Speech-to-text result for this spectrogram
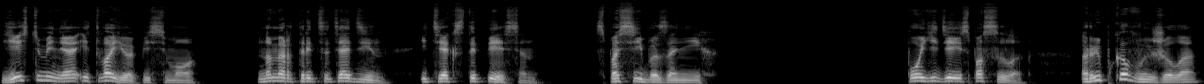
Есть у меня и твое письмо. Номер 31 и тексты песен. Спасибо за них. По еде из посылок. Рыбка выжила.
